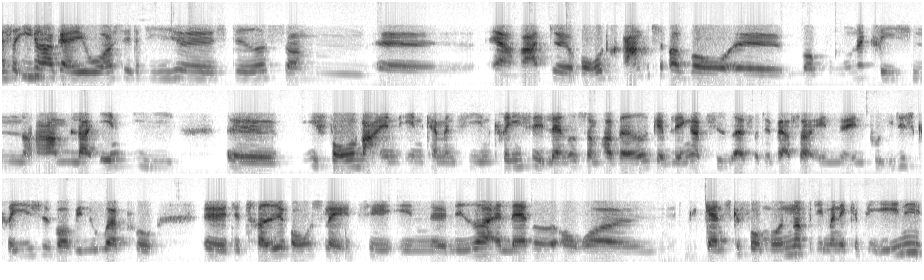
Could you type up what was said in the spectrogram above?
altså Irak er jo også et af de øh, steder, som øh, er ret øh, hårdt ramt, og hvor, øh, hvor coronakrisen ramler ind i øh, i forvejen en, kan man sige, en krise i landet, som har været gennem længere tid. Altså det var så en, en politisk krise, hvor vi nu er på øh, det tredje forslag til en øh, leder af landet over øh, ganske få måneder, fordi man ikke kan blive enige.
